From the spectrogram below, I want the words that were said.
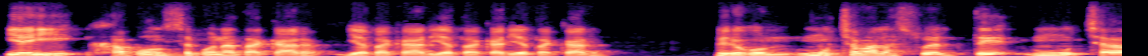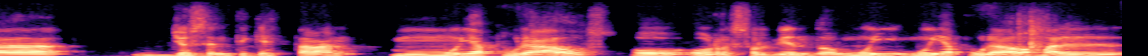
Y ahí Japón se pone a atacar y atacar y atacar y atacar, pero con mucha mala suerte, mucha... Yo sentí que estaban muy apurados o, resolviendo muy, muy apurados al,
